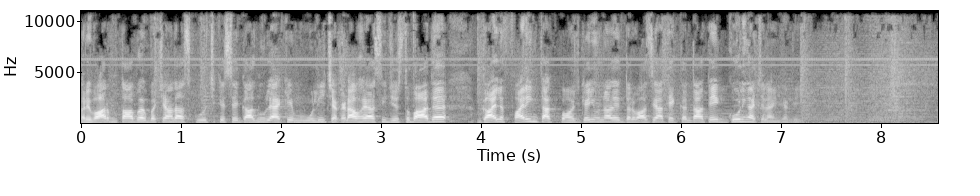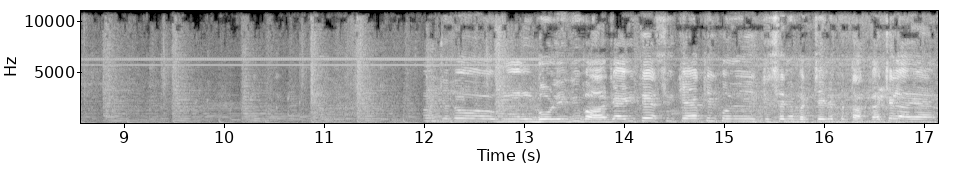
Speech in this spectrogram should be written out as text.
ਪਰਿਵਾਰ ਮੁਤਾਬਕ ਬੱਚਿਆਂ ਦਾ ਸਕੂਲ 'ਚ ਕਿਸੇ ਗੱਲ ਨੂੰ ਲੈ ਕੇ ਮਾਮੂਲੀ ਝਗੜਾ ਹੋਇਆ ਸੀ, ਜਿਸ ਤੋਂ ਬਾਅਦ ਗੱਲ ਫਾਇਰਿੰਗ ਤੱਕ ਪਹੁੰਚ ਗਈ। ਉਹਨਾਂ ਦੇ ਦਰਵਾਜ਼ਿਆਂ ਤੇ ਕੰਧਾਂ ਤੇ ਗੋਲੀਆਂ ਚਲਾਈਆਂ ਗਈਆਂ। ਜਦੋਂ ਗੋਲੀ ਦੀ ਆਵਾਜ਼ ਆਈ ਤੇ ਅਸੀਂ ਕਿਹਾ ਕਿ ਕੋਈ ਕਿਸੇ ਨੇ ਬੱਚੇ ਨੇ ਪਟਾਕਾ ਚਲਾਇਆ ਹੈ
